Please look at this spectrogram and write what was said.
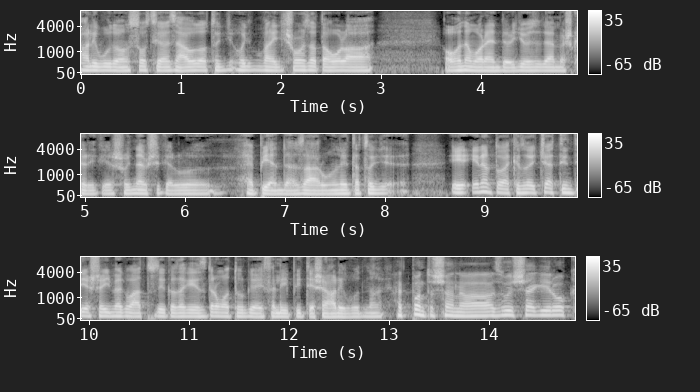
Hollywoodon szocializálódott, hogy, hogy van egy sorozat, ahol a ahol nem a rendőr győzedelmeskedik, és hogy nem sikerül happy end zárulni. Tehát, hogy én, én nem tudom elképzelni, hogy csettintésre így megváltozik az egész dramaturgiai felépítése Hollywoodnak. Hát pontosan az újságírók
